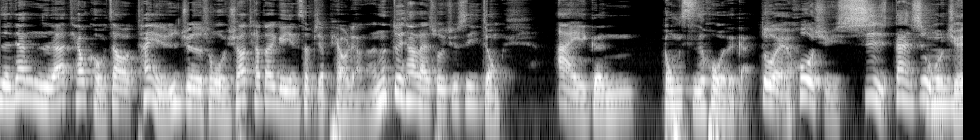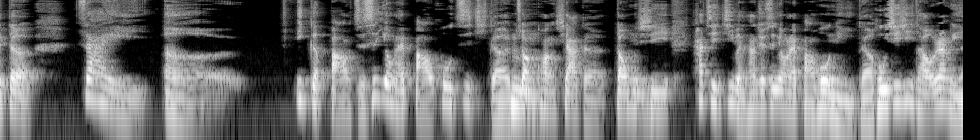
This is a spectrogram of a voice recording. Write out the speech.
人家人家挑口罩，他也是觉得说我需要挑到一个颜色比较漂亮的，那对他来说就是一种爱跟公司货的感觉。对，或许是，但是我觉得在、嗯、呃。一个保只是用来保护自己的状况下的东西，嗯、它其实基本上就是用来保护你的呼吸系统，让你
